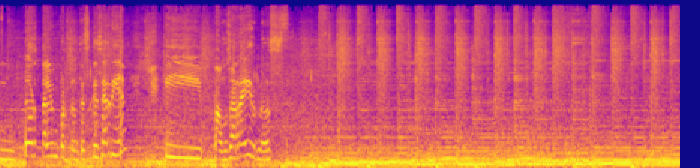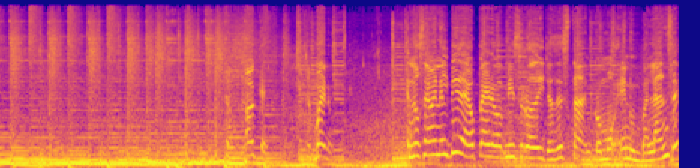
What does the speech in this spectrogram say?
no importa, lo importante es que se rían y vamos a reírnos. No se ve en el video, pero mis rodillas están como en un balance.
